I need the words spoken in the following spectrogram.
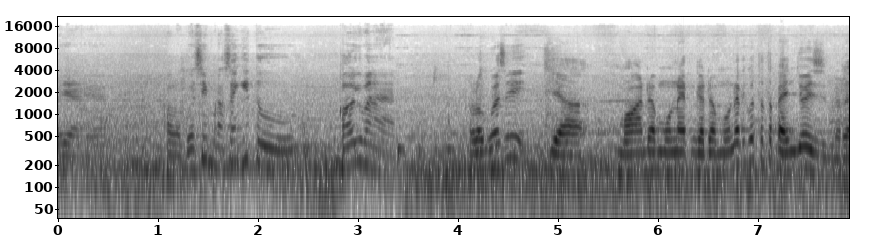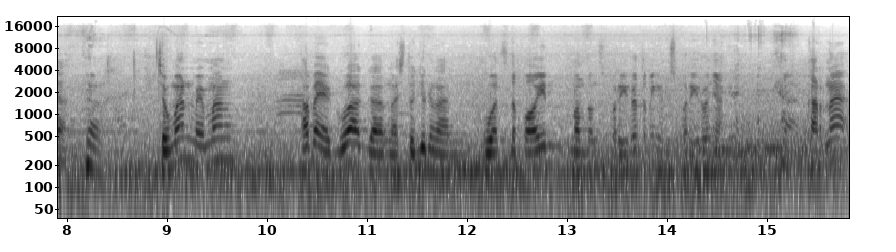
Iya, iya. Kalau gue sih merasa gitu. Kalau gimana? Kalau gue sih ya mau ada Moon Knight nggak ada Moon Knight gue tetap enjoy sebenarnya. Cuman memang apa ya gue agak nggak setuju dengan what's the point nonton superhero tapi nggak ada superhero nya. Karena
